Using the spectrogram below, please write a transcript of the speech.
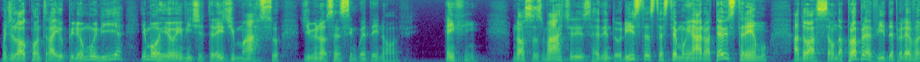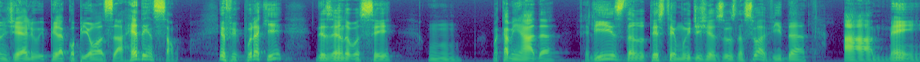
onde logo contraiu pneumonia e morreu em 23 de março de 1959. Enfim, nossos mártires redentoristas testemunharam até o extremo a doação da própria vida pelo Evangelho e pela copiosa redenção. Eu fico por aqui, desejando a você um, uma caminhada feliz, dando testemunho de Jesus na sua vida. Amém.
